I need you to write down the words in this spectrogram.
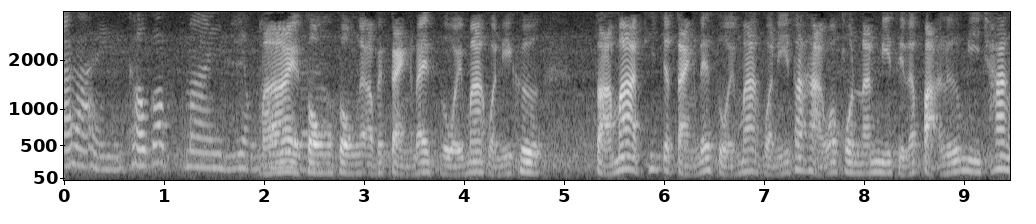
อะไรเขาก็มาอย่างนี้ของเขาไม่อยู่แล้วทรงทรงเนี่ยเอาไปแต่งได้สวยมากกว่านี้คือ สามารถที่จะแต่งได้สวยมากกว่านี้ ถ้าหากว่าคนนั้นมีศิลปะหรือมีช่าง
